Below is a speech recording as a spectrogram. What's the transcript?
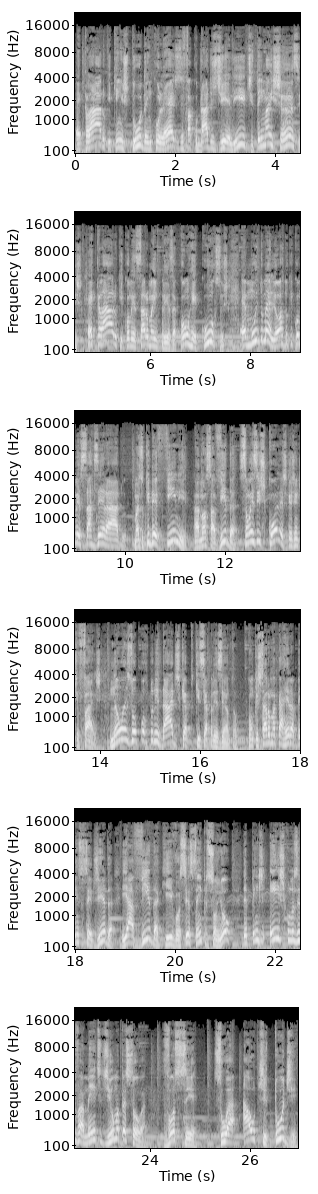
é claro que quem estuda em colégios e faculdades de elite tem mais chances, é claro que começar uma empresa com recursos é muito melhor do que começar zerado. Mas o que define a nossa vida são as escolhas que a gente faz, não as oportunidades que, que se apresentam. Conquistar uma carreira bem-sucedida e a vida que você sempre sonhou depende exclusivamente de uma pessoa: você. Sua altitude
